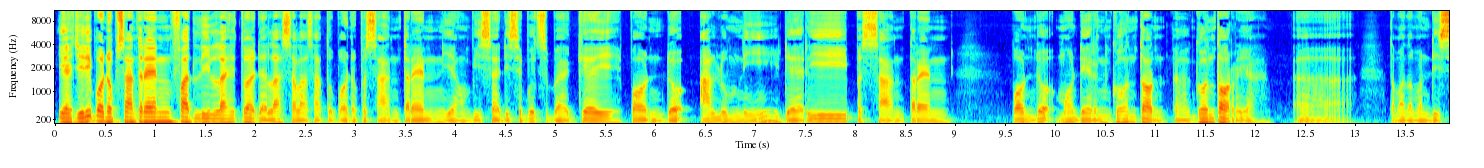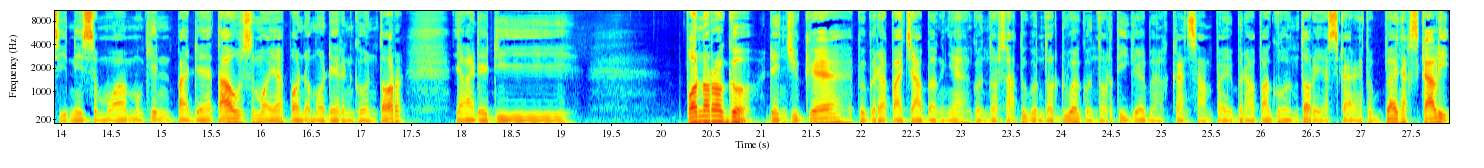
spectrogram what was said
Ya, jadi pondok pesantren Fadlillah itu adalah salah satu pondok pesantren yang bisa disebut sebagai pondok alumni dari pesantren Pondok Modern Gontor, uh, Gontor ya. eh, teman-teman di sini semua mungkin pada tahu semua ya Pondok Modern Gontor yang ada di Ponorogo dan juga beberapa cabangnya Gontor 1, Gontor 2, Gontor 3 bahkan sampai berapa Gontor ya sekarang itu banyak sekali.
